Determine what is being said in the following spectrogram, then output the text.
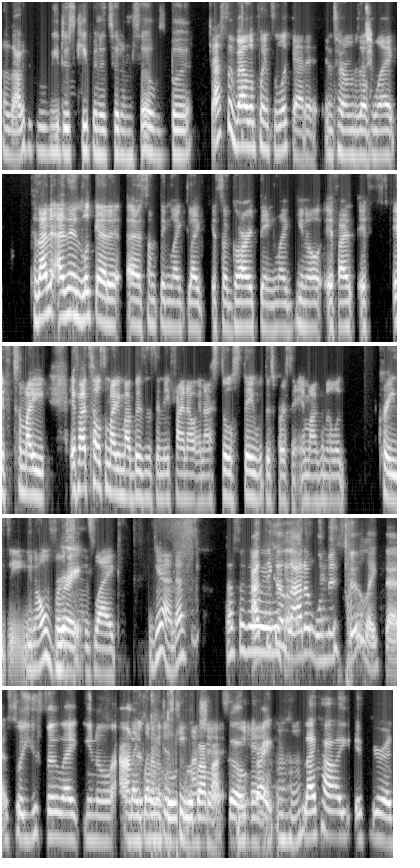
a lot of people be just keeping it to themselves, but that's a valid point to look at it in terms of like because I, I didn't look at it as something like like it's a guard thing like you know if i if if somebody if i tell somebody my business and they find out and i still stay with this person am i gonna look crazy you know versus Right. like yeah that's that's a good I think a lot of women feel like that. So you feel like you know. I'm like just let me just keep my it by shit myself, yeah. right? mhm. Like how if you're a,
